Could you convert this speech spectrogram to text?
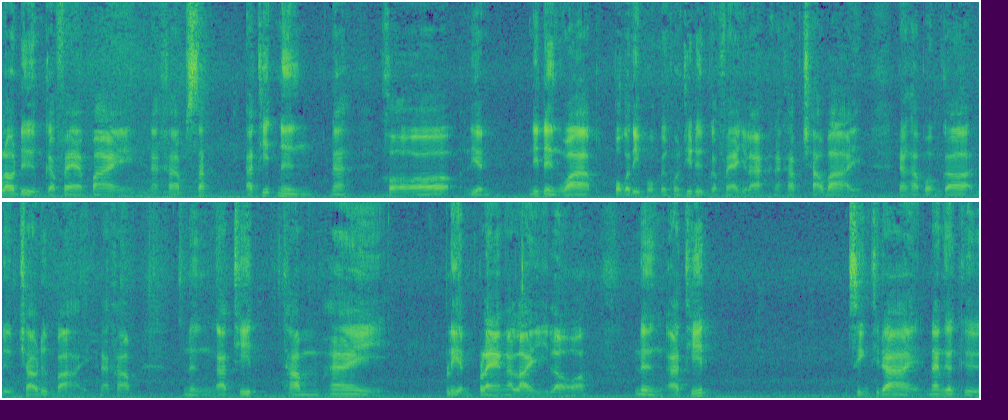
เราดื่มกาแฟไปนะครับ สักอาทิตย์หนึ่งนะ ขอเรียนนิดหนึ่งว่าปกติผมเป็นคนที่ดื่มกาแฟอยู่แล้วนะครับ เช้าบ่ายนะครับ ผมก็ดื่มเช้าดื่มบ่ายนะครับหนึ่งอาทิตย์ทำให้ เปลี่ยนแปลงอะไรเหรอหนึ่งอาทิตย์สิ่งที่ได้นั่นก็คือ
